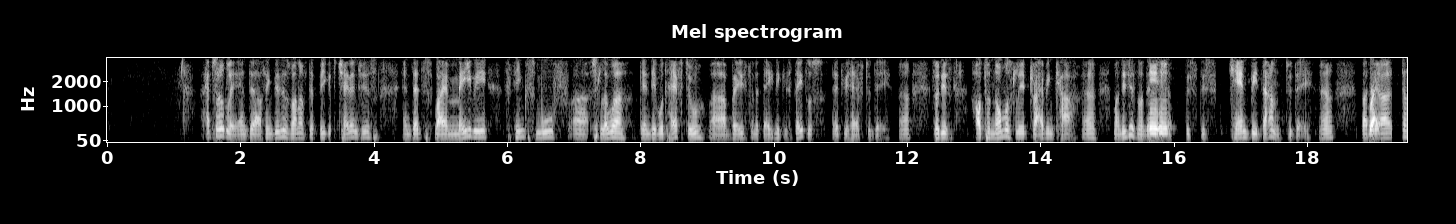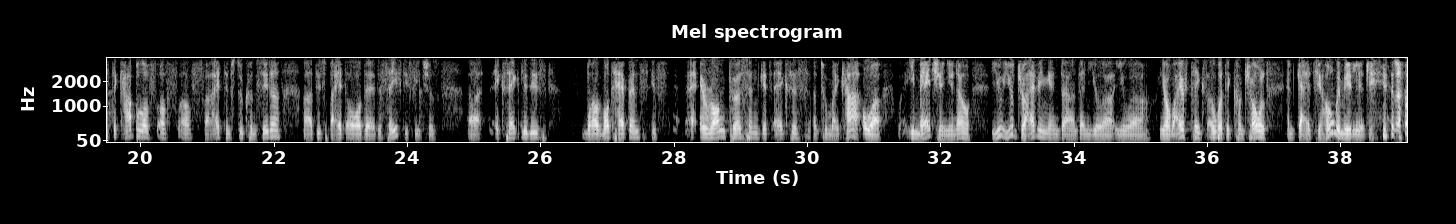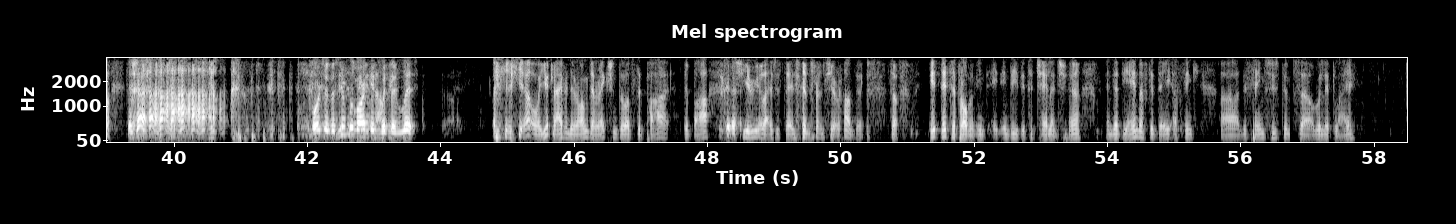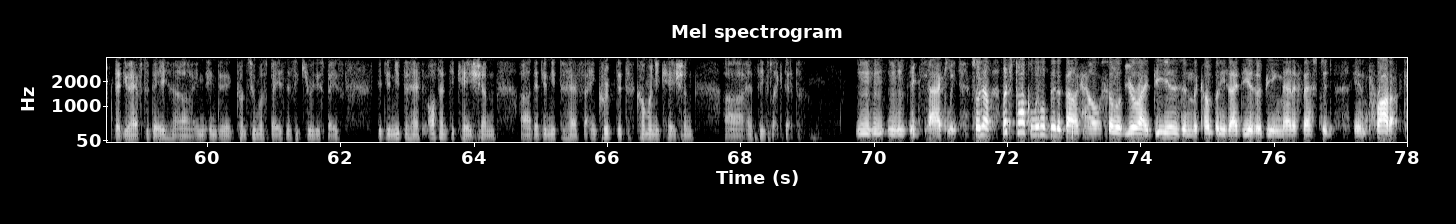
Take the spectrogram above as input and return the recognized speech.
Absolutely. and uh, I think this is one of the biggest challenges, and that's why maybe things move uh, slower than they would have to uh, based on the technical status that we have today. So This autonomously driving car, well, this is not mm-hmm. This can be done today. But There are just a couple of of items to consider, despite all the safety features. Exactly this, well, what happens if a wrong person gets access uh, to my car or imagine you know you you driving and uh, then your your your wife takes over the control and guides you home immediately you know or to the supermarket with the list yeah, or you drive in the wrong direction towards the bar. The bar, she realizes that and turns you around. Yeah? So it, that's a problem. In, indeed, it's a challenge. Yeah? And at the end of the day, I think uh, the same systems uh, will apply that you have today uh, in the consumer space and security space, that you need to have authentication, uh, that you need to have encrypted communication, uh, and things like that. Mm-hmm, mm-hmm, exactly. So now let's talk a little bit about how some of your ideas and the company's ideas are being manifested in product.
